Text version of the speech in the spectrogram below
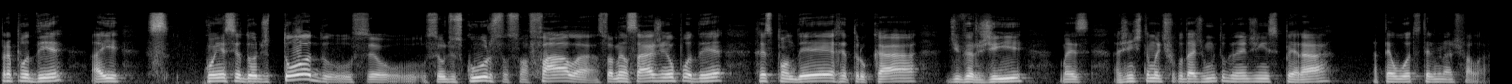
para poder aí conhecedor de todo o seu, o seu discurso, a sua fala, a sua mensagem, eu poder responder, retrucar, divergir, mas a gente tem uma dificuldade muito grande em esperar até o outro terminar de falar.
